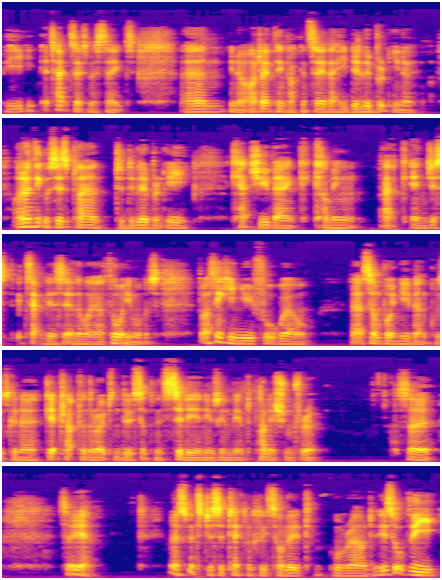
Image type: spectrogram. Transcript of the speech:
he attacks those mistakes. And you know, I don't think I can say that he deliberately. You know, I don't think it was his plan to deliberately catch Eubank coming back in just exactly the way I thought he was. But I think he knew full well at some point Eubank was going to get trapped on the ropes and do something silly, and he was going to be able to punish him for it. So, so yeah. No, Smith's just a technically solid all round. He's sort of the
